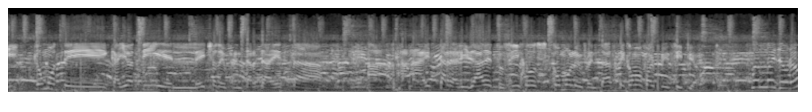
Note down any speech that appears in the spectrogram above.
¿Y cómo te cayó a ti el hecho de enfrentarte a esta, de tus hijos? ¿Cómo lo enfrentaste? ¿Cómo fue al principio? Fue muy duro,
